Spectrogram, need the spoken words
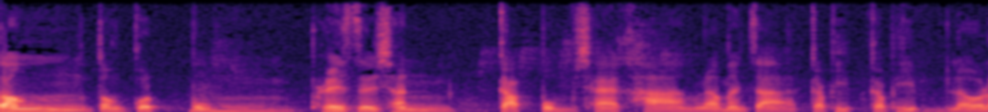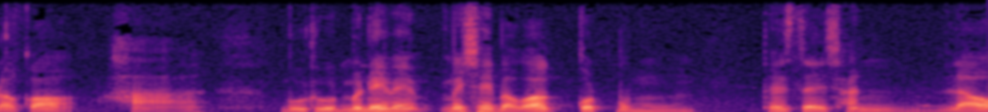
ต้องต้องกดปุ่ม PlayStation กับปุ่มแชร์ค้าง แล้วมันจะกระพริบกระพริบแล้วเราก็หาบลูทูธมันไม่ไม่ใช่แบบว่ากดปุ่ม PlayStation แล้ว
